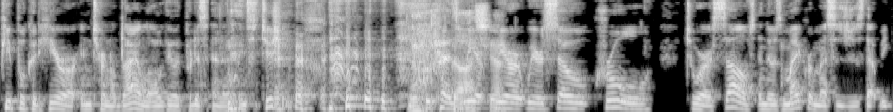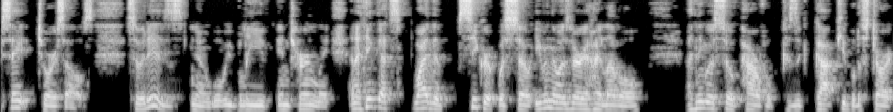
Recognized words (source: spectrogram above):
people could hear our internal dialogue, they would put us in an institution oh, because oh, gosh, we, are, yeah. we are we are so cruel to ourselves and those micro messages that we say to ourselves. So it is, you know, what we believe internally. And I think that's why the secret was so, even though it was very high level, I think it was so powerful because it got people to start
